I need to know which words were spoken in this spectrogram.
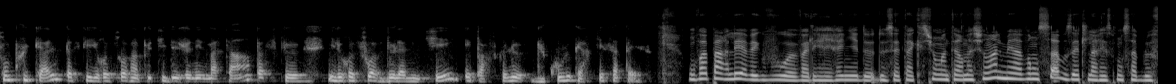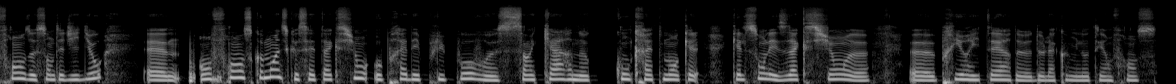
sont plus calmes parce qu'ils reçoivent un petit déjeuner le matin, parce qu'ils reçoivent de l'amitié et parce que le, du coup le quartier s'apaise. On va parler avec vous, euh, Valérie Régnier, de, cette action internationale, mais avant ça, vous êtes la responsable France de Santé Gidio. en France, comment est-ce que cette action auprès des plus pauvres s'incarne concrètement? Quelles, sont les actions prioritaires de la communauté en France?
